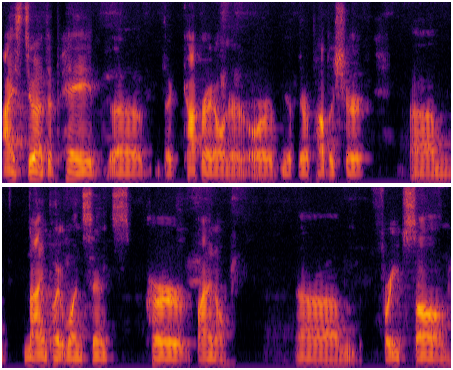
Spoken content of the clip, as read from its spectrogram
I still have to pay the, the copyright owner or their publisher um, 9.1 cents per vinyl um, for each song.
